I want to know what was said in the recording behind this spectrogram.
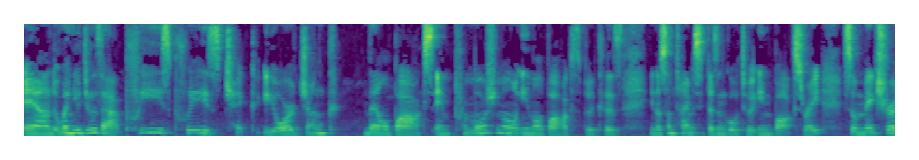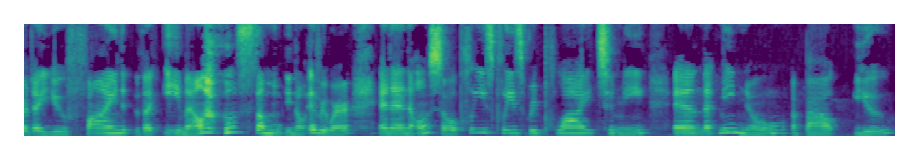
And when you do that please please check your junk mailbox and promotional email box because you know sometimes it doesn't go to inbox right? So make sure that you find the email some you know everywhere. And then also please please reply to me and let me know about you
